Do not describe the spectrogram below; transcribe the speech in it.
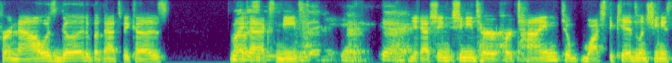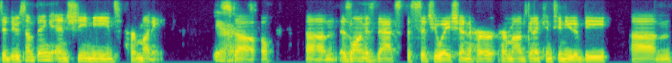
for now is good but that's because my ex needs yeah yeah. Yeah she she needs her her time to watch the kids when she needs to do something and she needs her money. Yeah. So um, as long as that's the situation her her mom's going to continue to be um,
